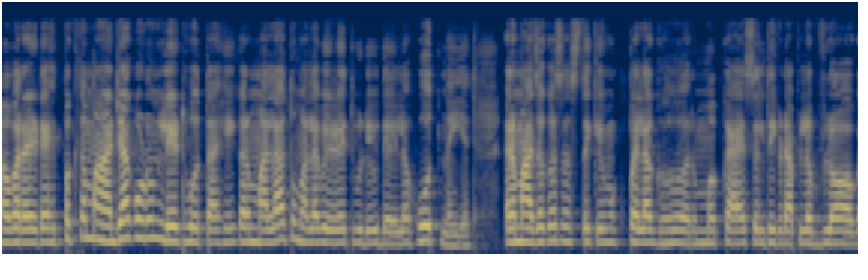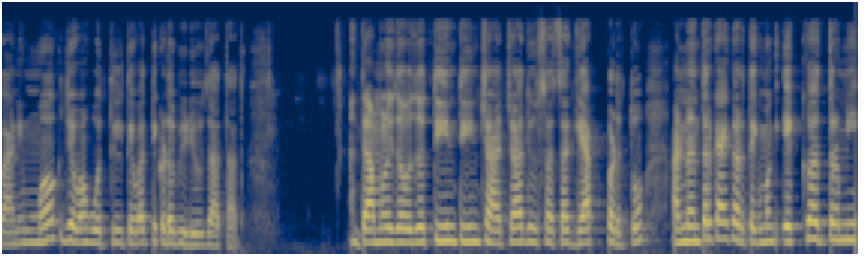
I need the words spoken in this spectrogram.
व्हरायटी आहेत. फक्त माझ्याकडून लेट होत आहे. कारण मला तुम्हाला वेळेत व्हिडिओ द्यायला होत नाही आहेत कारण माझं कसं असतं की मग पहिला घर मग काय असेल तिकडे आपलं ब्लॉग आणि मग जेव्हा होतील तेव्हा तिकडं व्हिडिओ जातात. त्यामुळे जवळजवळ तीन तीन चार चार दिवसाचा गॅप पडतो. आणि नंतर काय करते की मग एकत्र मी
